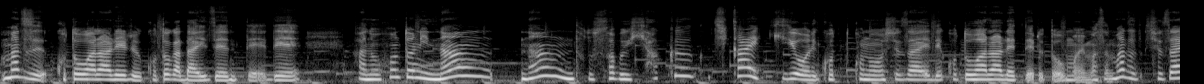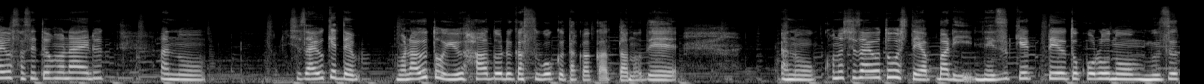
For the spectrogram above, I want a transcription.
まず断られることが大前提であの本当に何なんと多分100近い企業にこの取材で断られてると思います。まず取材をさせてもらえるあの取材を受けてもらうというハードルがすごく高かったのであのこの取材を通してやっぱり根付けっていうところの難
